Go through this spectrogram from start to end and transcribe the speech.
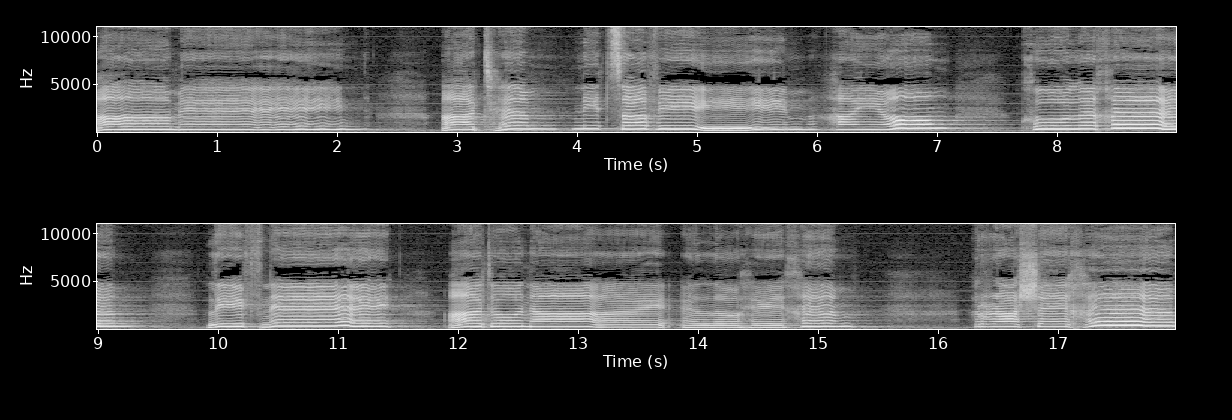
אמן. אתם ניצבים היום כולכם לפני אדוני אלוהיכם, ראשיכם,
